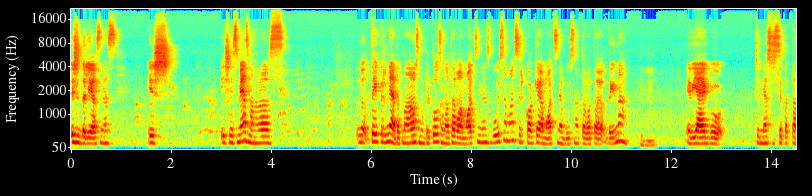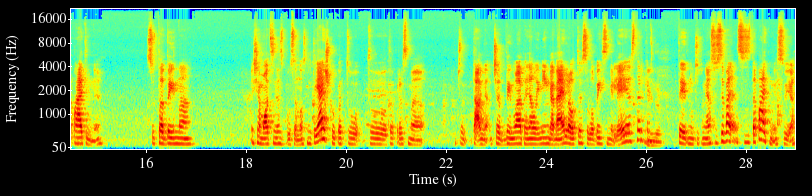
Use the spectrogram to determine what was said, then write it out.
iš dalies, nes iš, iš esmės, man rodos, nu, taip ir ne, bet man rodos, nu, priklauso nuo tavo emocinės būsenos ir kokia emocinė būsena tavo ta daina. Mhm. Ir jeigu tu nesusipatapatini su ta daina iš emocinės būsenos, nu, tai aišku, kad tu, tu ta prasme, tu, tau ne, čia dainuoja apie nelaimingą meilę, o tu esi labai įsimylėjęs, tarkim. Nu. Tai, nu, tu nesusitapatinai su ja.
